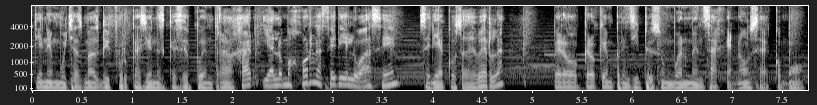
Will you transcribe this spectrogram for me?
tiene muchas más bifurcaciones que se pueden trabajar y a lo mejor la serie lo hace, sería cosa de verla, pero creo que en principio es un buen mensaje, ¿no? O sea, como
